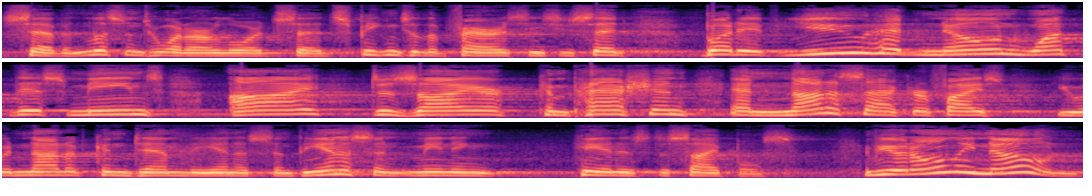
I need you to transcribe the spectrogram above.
7. Listen to what our Lord said. Speaking to the Pharisees, He said, But if you had known what this means, I desire compassion and not a sacrifice, you would not have condemned the innocent. The innocent meaning He and His disciples. If you had only known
